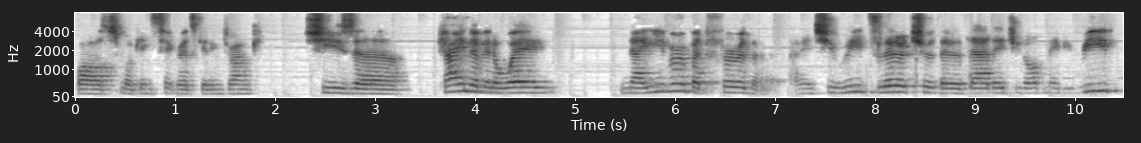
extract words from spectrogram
balls, smoking cigarettes, getting drunk. she's uh, kind of, in a way, naiver but further. I mean, she reads literature that at that age you don't maybe read.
